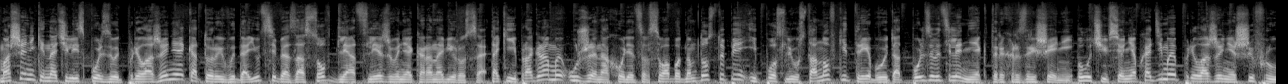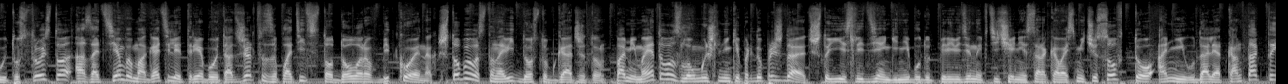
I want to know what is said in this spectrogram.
Мошенники начали использовать приложения, которые выдают себя за софт для отслеживания коронавируса. Такие программы уже находятся в свободном доступе и после установки требуют от пользователя некоторых разрешений. Получив все необходимое, приложение шифрует устройство, а затем вымогатели требуют от жертв заплатить 100 долларов в биткоинах, чтобы восстановить доступ к гаджету. Помимо этого, злоумышленники предупреждают, что если деньги не будут переведены в течение 48 часов, то они удалят контакты,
